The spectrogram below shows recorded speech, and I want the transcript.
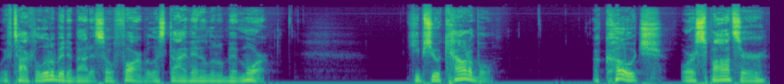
We've talked a little bit about it so far but let's dive in a little bit more. Keeps you accountable. A coach or a sponsor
